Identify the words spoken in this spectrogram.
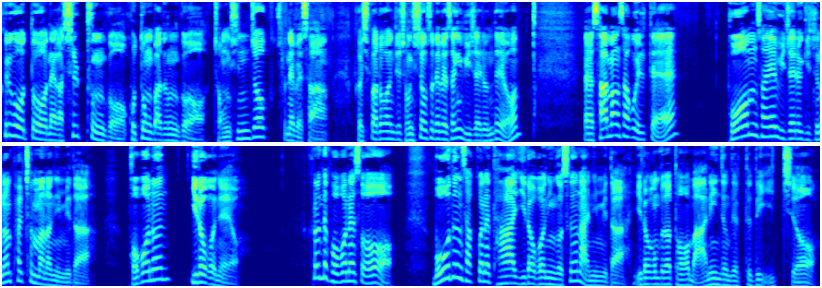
그리고 또 내가 슬픈 거, 고통받은 거, 정신적 손해배상. 그것이 바로 이제 정신적 손해배상이 위자료인데요. 에, 사망사고일 때 보험사의 위자료 기준은 8천만 원입니다. 법원은 1억 원이에요. 그런데 법원에서 모든 사건에 다 1억 원인 것은 아닙니다. 1억 원보다 더 많이 인정될 때도 있죠.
